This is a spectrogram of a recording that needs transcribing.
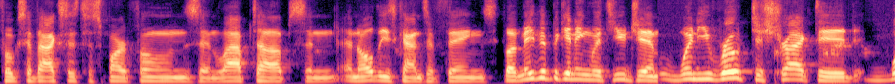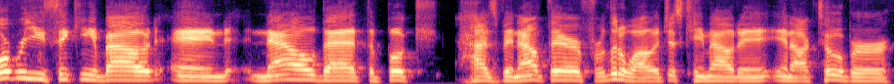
folks have access to smartphones and laptops and, and all these kinds of things. But maybe beginning with you jim when you wrote distracted what were you thinking about? And now that the book has been out there for a little while it just came out in, in october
